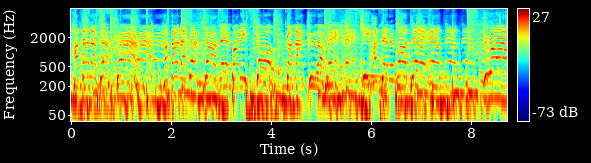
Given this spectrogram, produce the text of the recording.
働かすか働かすか粘りつこう我慢比べ突き果てるまでグロー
